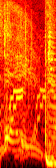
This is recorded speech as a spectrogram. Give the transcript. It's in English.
name.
